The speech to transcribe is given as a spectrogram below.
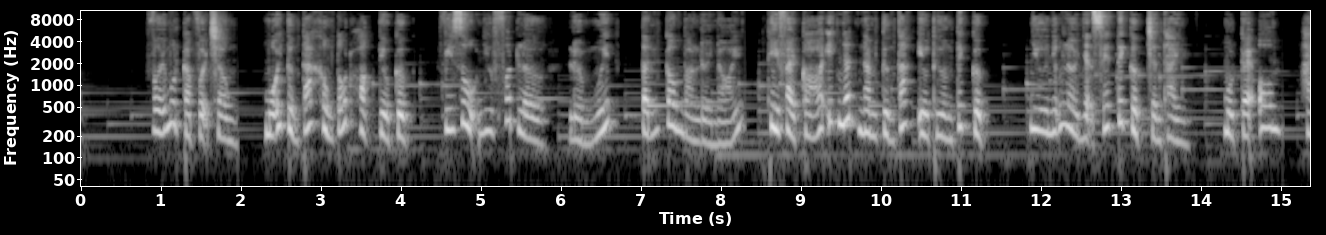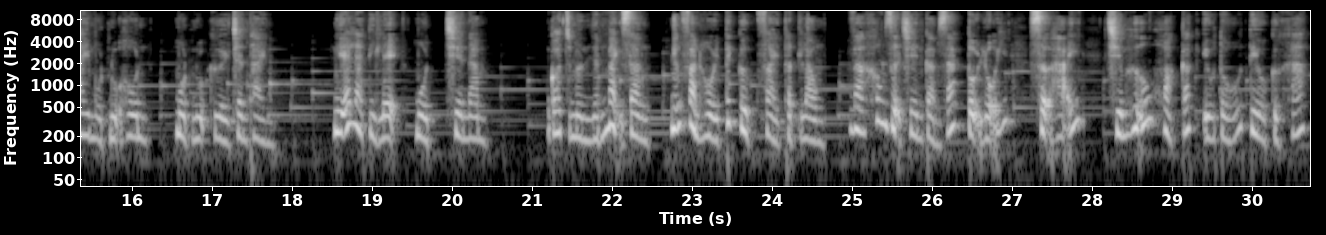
Với một cặp vợ chồng, mỗi tương tác không tốt hoặc tiêu cực, ví dụ như phớt lờ, lườm nguyết, tấn công bằng lời nói, thì phải có ít nhất 5 tương tác yêu thương tích cực, như những lời nhận xét tích cực chân thành, một cái ôm hay một nụ hôn, một nụ cười chân thành. Nghĩa là tỷ lệ 1 chia 5. Gottman nhấn mạnh rằng những phản hồi tích cực phải thật lòng và không dựa trên cảm giác tội lỗi, sợ hãi, chiếm hữu hoặc các yếu tố tiêu cực khác.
